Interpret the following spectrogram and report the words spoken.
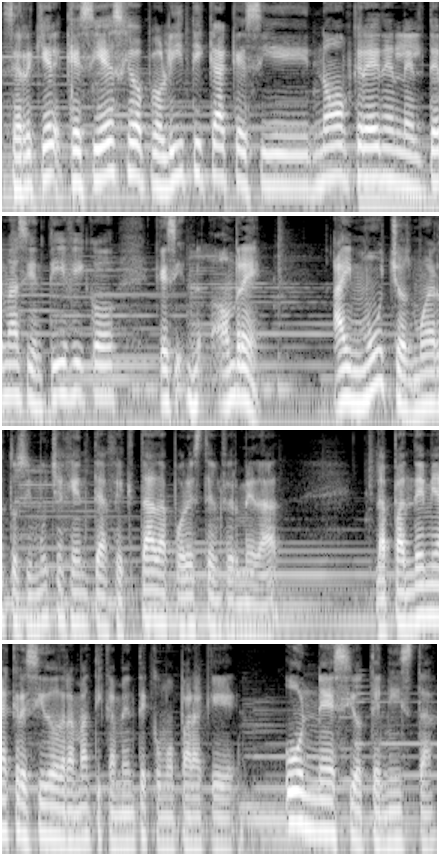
Se requiere que si es geopolítica, que si no creen en el tema científico, que si... Hombre, hay muchos muertos y mucha gente afectada por esta enfermedad. La pandemia ha crecido dramáticamente como para que un necio tenista,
